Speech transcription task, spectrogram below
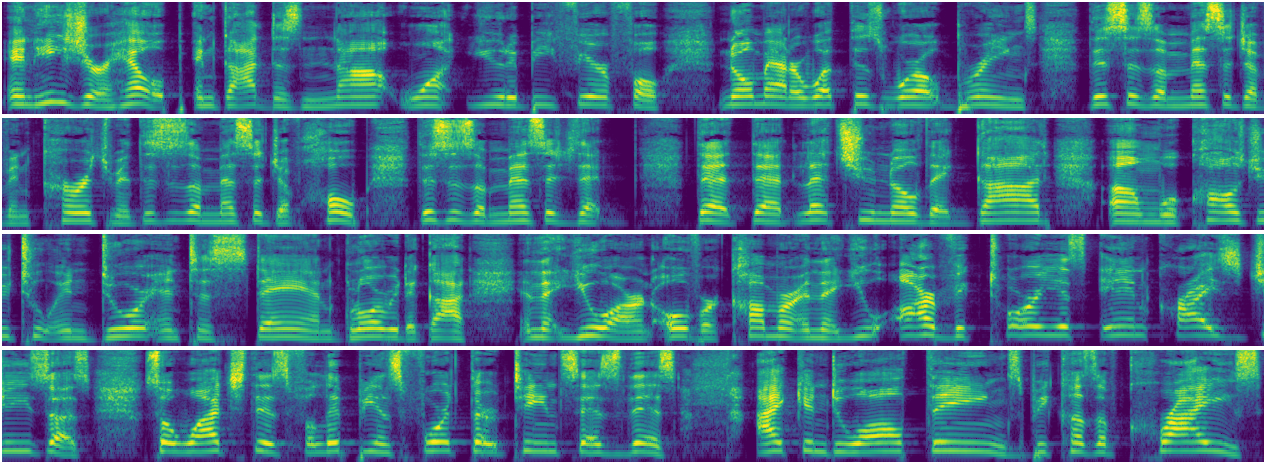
and he's your help. And God does not want you to be fearful. No matter what this world brings this is a message of encouragement. This is a message of hope. This is a message that that that lets you know that God um, will cause you to endure and to stand. Glory to God. And that you are an overcomer and that you are victorious in Christ Jesus. So watch this. Philippians 4:13 says this I can do all things because of Christ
